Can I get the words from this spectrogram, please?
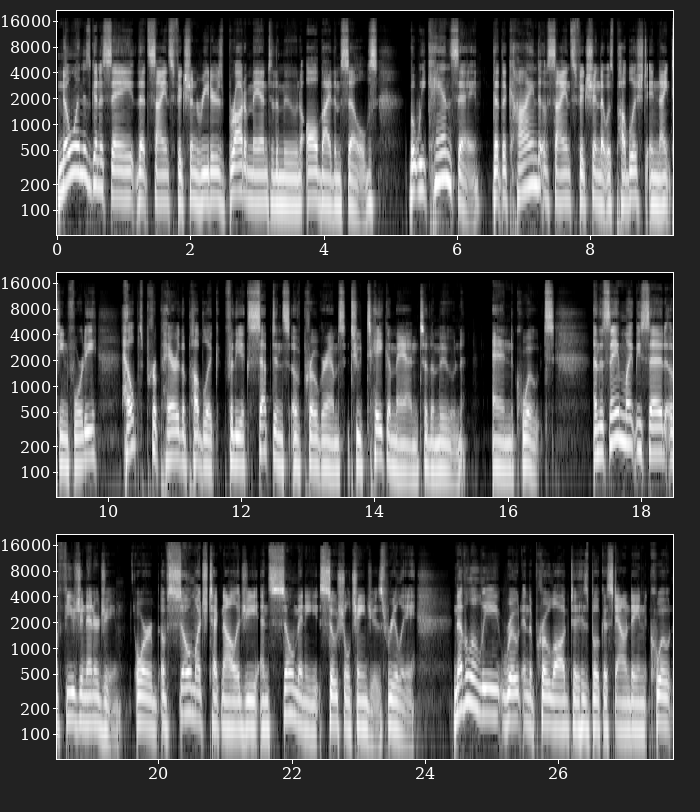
No one is going to say that science fiction readers brought a man to the moon all by themselves, but we can say that the kind of science fiction that was published in 1940 helped prepare the public for the acceptance of programs to take a man to the moon. End quote. And the same might be said of fusion energy, or of so much technology and so many social changes, really. Nevala-Lee wrote in the prologue to his book Astounding, quote,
